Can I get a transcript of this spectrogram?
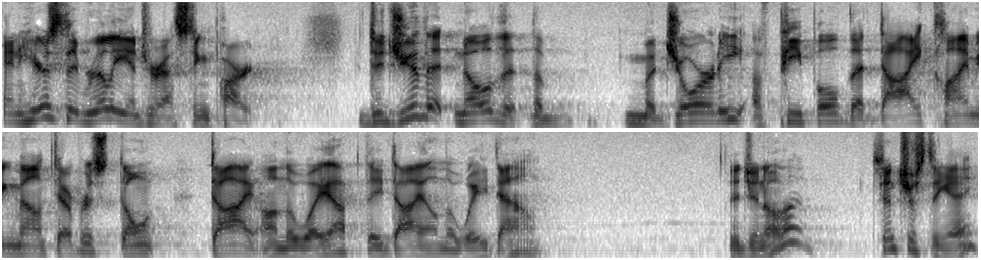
And here's the really interesting part. Did you that know that the majority of people that die climbing Mount Everest don't die on the way up, they die on the way down. Did you know that? It's interesting, eh?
